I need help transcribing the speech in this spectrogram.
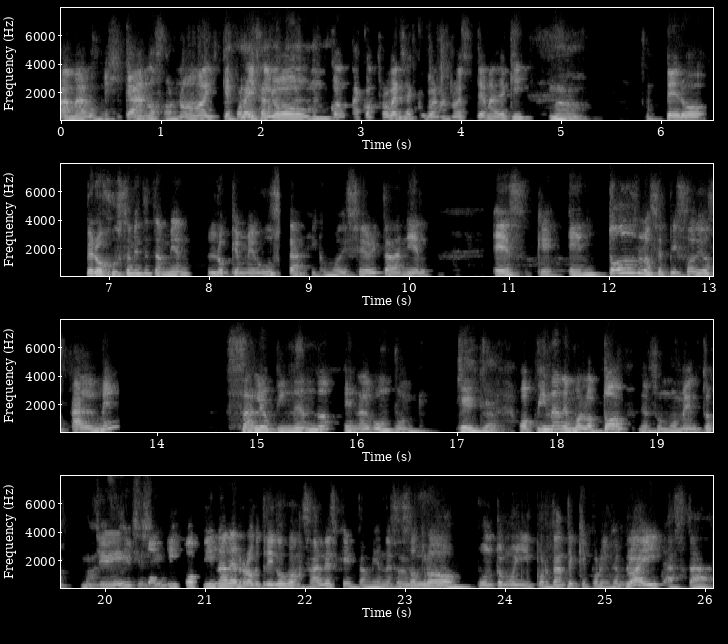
ama a los mexicanos o no y que por ahí salió un- una controversia que bueno, no es tema de aquí, No, pero, pero justamente también lo que me gusta y como dice ahorita Daniel es que en todos los episodios al menos sale opinando en algún punto. sí, claro. Opina de Molotov en su momento. Sí, sí, sí. Opi- Opina de Rodrigo González, que también ese es otro punto muy importante, que por ejemplo ahí hasta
